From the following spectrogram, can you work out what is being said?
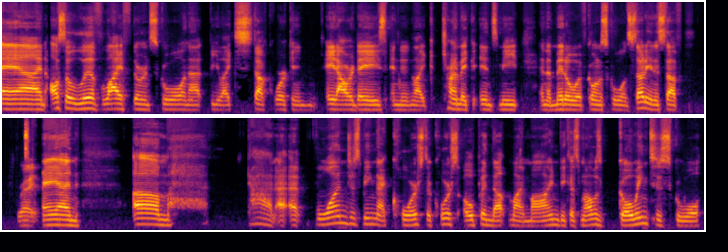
and also live life during school and not be like stuck working eight hour days and then like trying to make ends meet in the middle of going to school and studying and stuff. Right. And um God, I, I, one just being that course, the course opened up my mind because when I was going to school,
